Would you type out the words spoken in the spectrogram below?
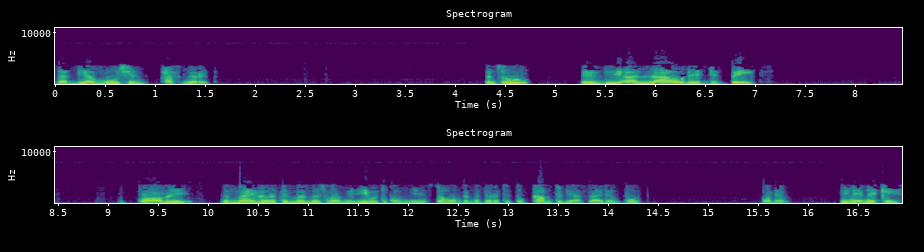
that their motion has merit. And so, if they allow the debate, probably the minority members will be able to convince some of the majority to come to their side and vote for them. In any case,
